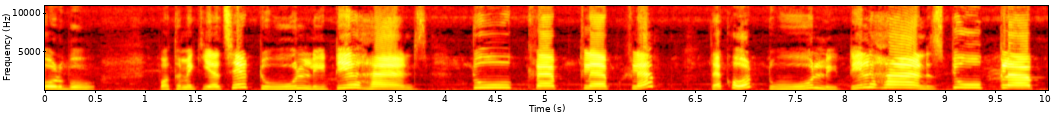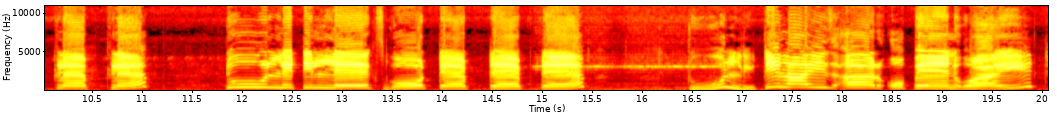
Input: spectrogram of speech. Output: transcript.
করব। প্রথমে কি আছে? Two little hands to clap clap clap দেখো two little hands to clap clap clap two little legs go tap tap tap Two little eyes are open wide.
